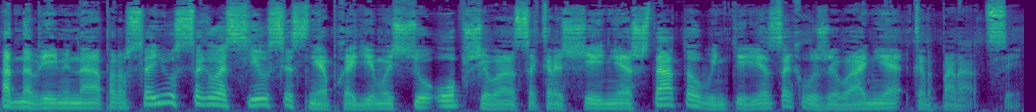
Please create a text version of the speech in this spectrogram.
Одновременно профсоюз согласился с необходимостью общего сокращения штата в интересах выживания корпорации.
